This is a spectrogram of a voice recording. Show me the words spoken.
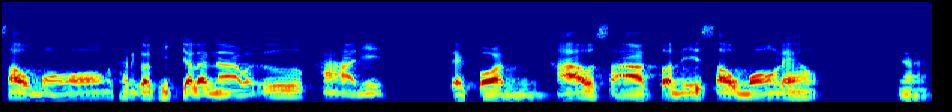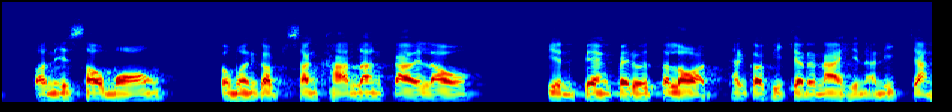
เศร้ามอง ท่านก็พิจารณาว่า เออผ้านี้ แต่ก่อนขาวสะอาดตอนนี้เศร้ามองแล้วนะตอนนี้เศร้ามองก็เหมือนกับสังขารร่างกายเราเปลี่ยนแปลงไปโดยตลอด ท่านก็พิจารณาเห็นอนิจจัง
